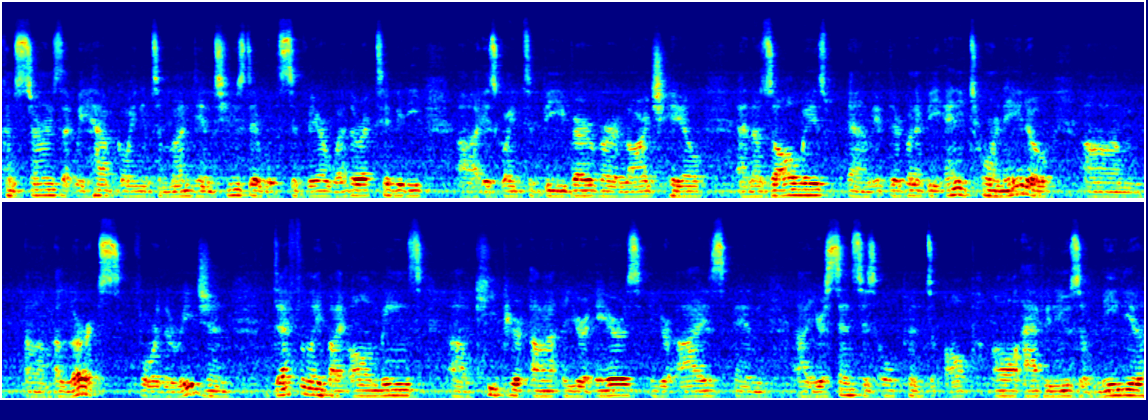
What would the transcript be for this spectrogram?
concerns that we have going into Monday and Tuesday with severe weather activity uh, is going to be very, very large hail. And as always, um, if there are going to be any tornado um, um, alerts for the region, definitely by all means uh, keep your uh, your ears, your eyes, and uh, your senses open to all all avenues of media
